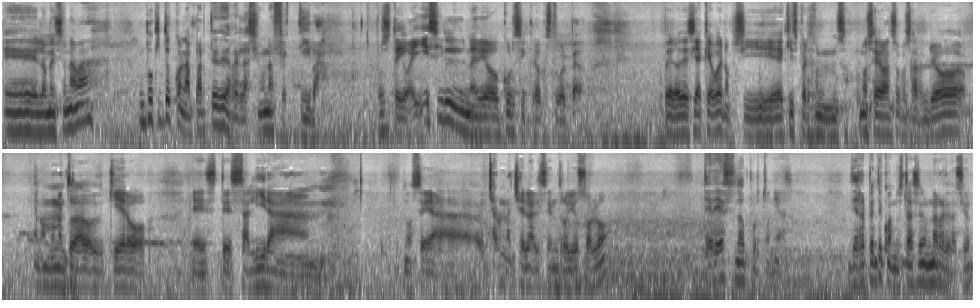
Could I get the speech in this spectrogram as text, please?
Eh, lo mencionaba un poquito con la parte de relación afectiva. Por eso te digo, ahí sí el medio cursi creo que estuvo el pedo. Pero decía que, bueno, pues si X personas, no sé, van a pasar. Yo en un momento dado quiero este, salir a, no sé, echar una chela al centro yo solo. Te des la oportunidad. De repente cuando estás en una relación,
